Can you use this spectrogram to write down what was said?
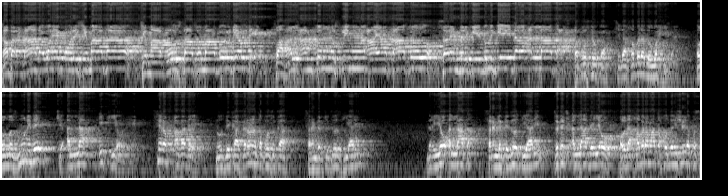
خبر دادا وحی کول شما دا چی معبود تاسو معبود یو دے فهل انتم مسلمون؟ آیا سرنڈر کی دن کی دا اللہ تا تاسو ته وکړه چې دا خبره د وحی ده او مضمون دی چې الله ایک ہی یو دی صرف هغه دی نو د کافرانو تاسو کا سرندر کېدو تیاری. د یو الله ته سرندر کېدو تیاری. ځکه چې الله دی یو. او دا خبره ماته خود لري شوی ده پس.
